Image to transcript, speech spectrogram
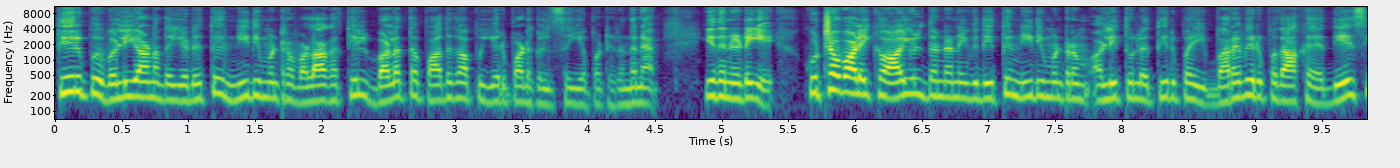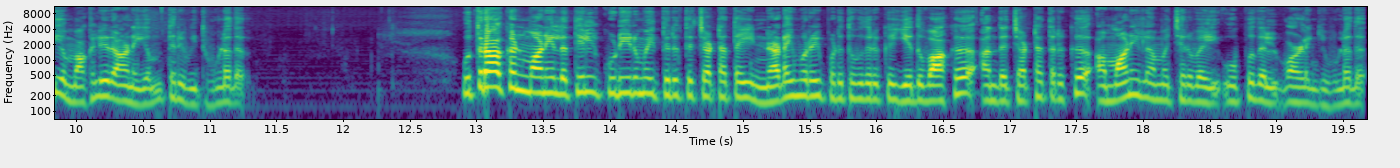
தீர்ப்பு வெளியானதை அடுத்து நீதிமன்ற வளாகத்தில் பலத்த பாதுகாப்பு ஏற்பாடுகள் செய்யப்பட்டிருந்தன. இதனிடையே குற்றவாளிக்கு ஆயுள் தண்டனை விதித்து நீதிமன்றம் அளித்துள்ள தீர்ப்பை வரவேற்பதாக தேசிய மகளிர் ஆணையம் தெரிவித்துள்ளது. உத்தராகண்ட் மாநிலத்தில் குடியுரிமை திருத்தச் சட்டத்தை நடைமுறைப்படுத்துவதற்கு ஏதுவாக அந்த சட்டத்திற்கு அம்மாநில அமைச்சரவை ஒப்புதல் வழங்கியுள்ளது.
